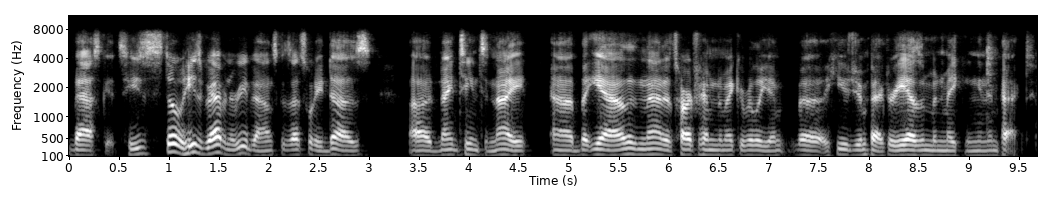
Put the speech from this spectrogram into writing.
baskets. He's still he's grabbing rebounds because that's what he does. Uh, 19 tonight. Uh, but yeah, other than that, it's hard for him to make a really uh, huge impact, or he hasn't been making an impact.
